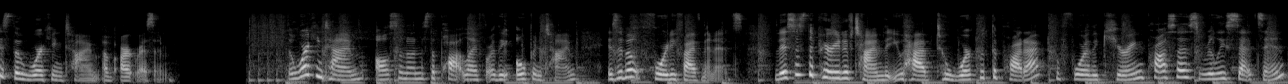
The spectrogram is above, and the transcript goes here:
is the working time of ArtResin. The working time, also known as the pot life or the open time, is about 45 minutes. This is the period of time that you have to work with the product before the curing process really sets in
